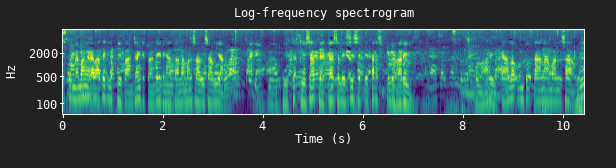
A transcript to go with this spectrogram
itu memang relatif lebih panjang dibanding dengan tanaman sawi-sawian. Nah, bisa beda selisih sekitar 10 hari. 10 hari. Kalau untuk tanaman sawi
